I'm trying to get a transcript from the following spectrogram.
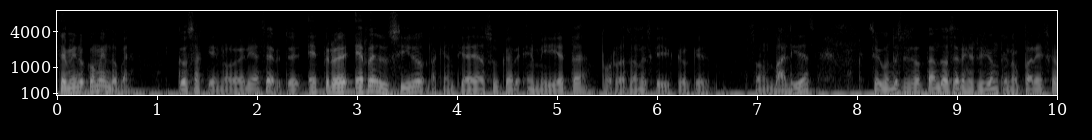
termino comiendo, bueno, cosa que no debería hacer. Entonces, eh, pero he, he reducido la cantidad de azúcar en mi dieta por razones que yo creo que son válidas. Segundo, estoy tratando de hacer ejercicio, aunque no parezca,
